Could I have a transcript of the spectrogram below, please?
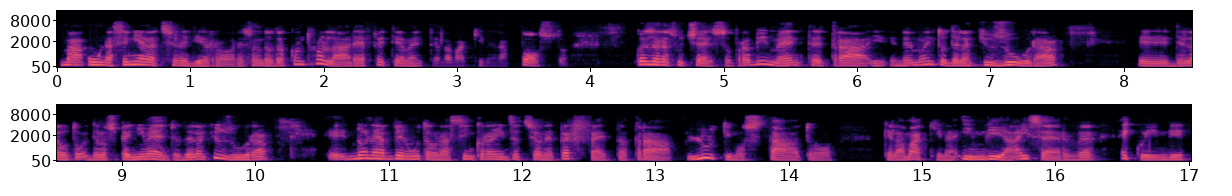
ma una segnalazione di errore. Sono andato a controllare e effettivamente la macchina era a posto. Cosa era successo? Probabilmente tra, nel momento della chiusura eh, dello spegnimento e della chiusura eh, non è avvenuta una sincronizzazione perfetta tra l'ultimo stato che la macchina invia ai server e quindi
